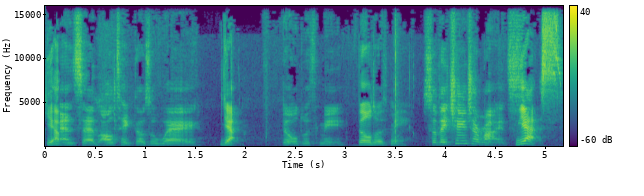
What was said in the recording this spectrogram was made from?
Yep. and said, "I'll take those away. yeah, Build with me." build with me. So they changed their minds. Yes,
